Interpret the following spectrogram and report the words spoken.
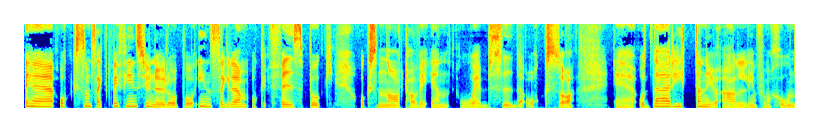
Eh, och som sagt, vi finns ju nu då på Instagram och Facebook och snart har vi en webbsida också. Eh, och där hittar ni ju all information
